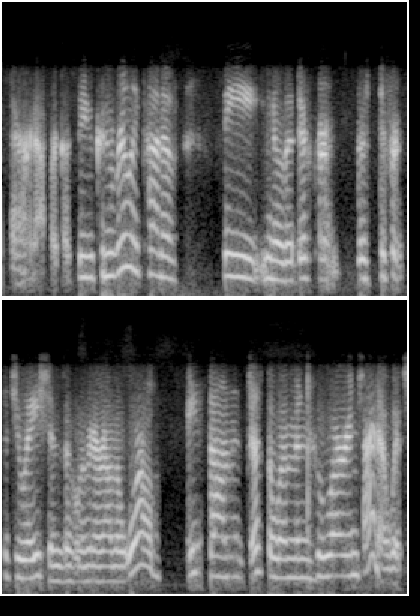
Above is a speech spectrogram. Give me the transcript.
sub-Saharan Africa. So you can really kind of see, you know, the different the different situations of women around the world based on just the women who are in China, which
